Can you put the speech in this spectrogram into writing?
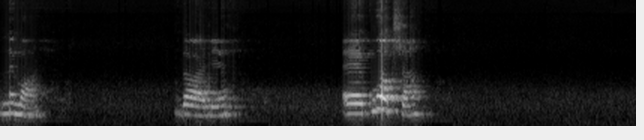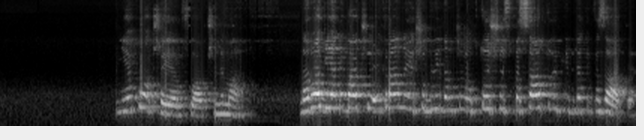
Нема. Далі. Е, Квокша. Є Квокша, Ярослав, чи нема? Народ, я не бачу екрану, якщо б він там хтось щось писав, то ви будете казати.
